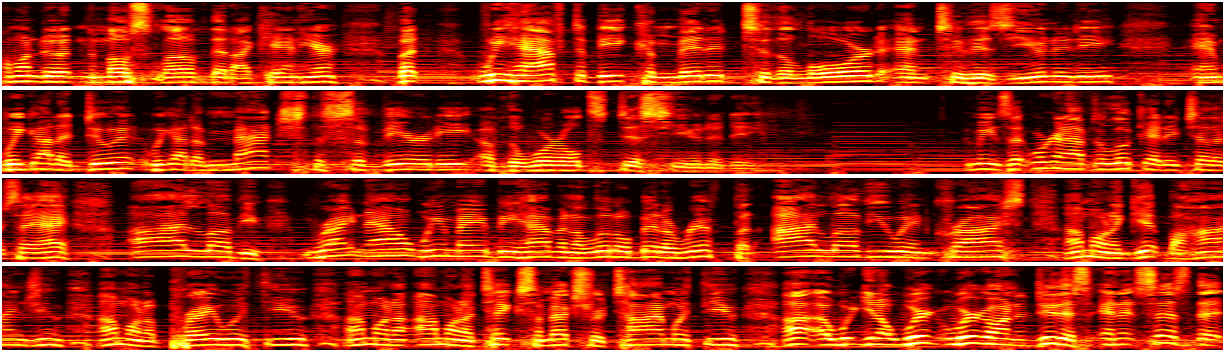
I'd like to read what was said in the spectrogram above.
I'm going to do it in the most love that I can here. But we have to be committed to the Lord and to his unity and we got to do it. We got to match the severity of the world's disunity. Means that we're going to have to look at each other and say, Hey, I love you. Right now, we may be having a little bit of rift, but I love you in Christ. I'm going to get behind you. I'm going to pray with you. I'm going to, I'm going to take some extra time with you. Uh, you know, we're, we're going to do this. And it says that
